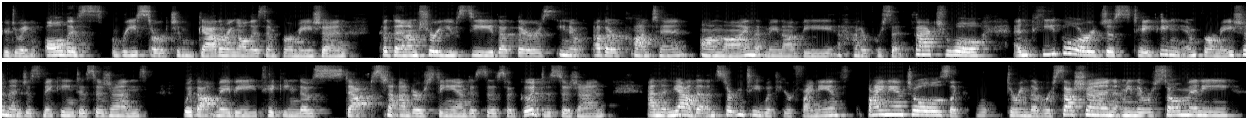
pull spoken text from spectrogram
you're doing all this research and gathering all this information, but then I'm sure you see that there's you know other content online that may not be 100% factual, and people are just taking information and just making decisions without maybe taking those steps to understand is this a good decision? And then yeah the uncertainty with your finance financials like during the recession. I mean there were so many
